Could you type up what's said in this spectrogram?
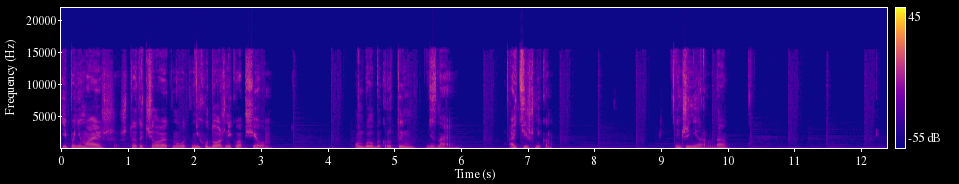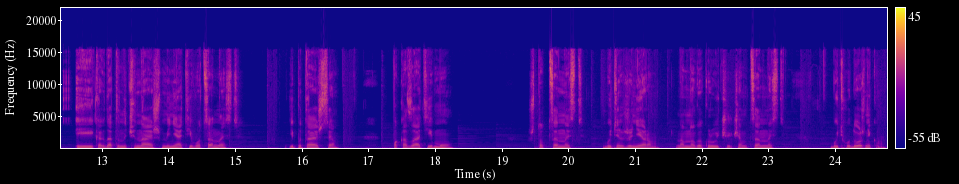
и понимаешь, что этот человек, ну вот не художник вообще он. Он был бы крутым, не знаю, айтишником инженером, да. И когда ты начинаешь менять его ценность и пытаешься показать ему, что ценность быть инженером намного круче, чем ценность быть художником,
